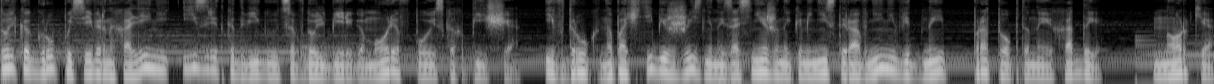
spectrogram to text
Только группы северных оленей изредка двигаются вдоль берега моря в поисках пищи. И вдруг на почти безжизненной заснеженной каменистой равнине видны протоптанные ходы. Норки,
